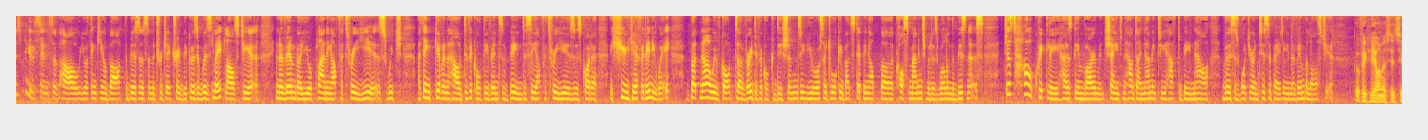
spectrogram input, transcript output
Just want to get a sense of how you're thinking about the business and the trajectory because it was late last year, in November, you were planning out for three years, which I think, given how difficult the events have been, to see out for three years is quite a, a huge effort anyway. But now we've got uh, very difficult conditions. You're also talking about stepping up uh, cost management as well in the business. Just how quickly has the environment changed and how dynamic do you have to be now versus what you're anticipating in November last year? Perfectly honest, it's a,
